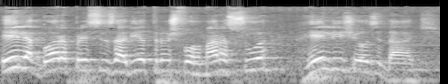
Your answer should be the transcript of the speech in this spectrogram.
ele agora precisaria transformar a sua religiosidade.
